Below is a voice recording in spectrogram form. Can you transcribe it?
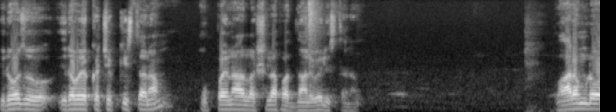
ఈరోజు ఇరవై ఒక్క చెక్కు ఇస్తున్నాం ముప్పై నాలుగు లక్షల పద్నాలుగు వేలు ఇస్తున్నాం. వారంలో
